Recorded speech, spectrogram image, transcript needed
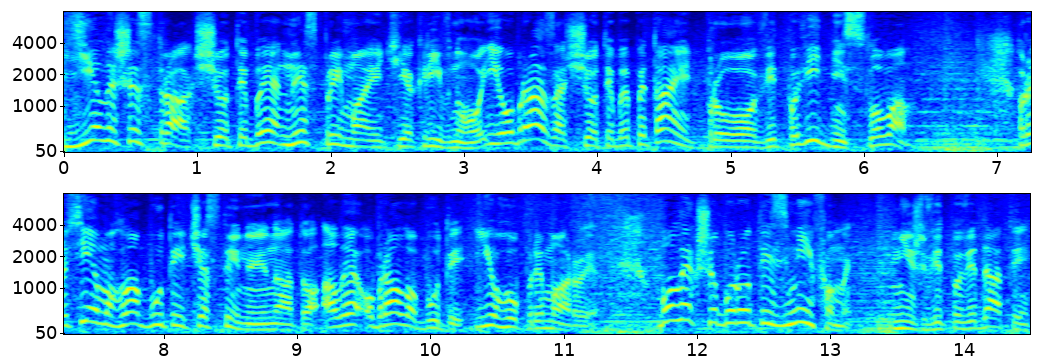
Є лише страх, що тебе не сприймають як рівного, і образа, що тебе питають про відповідність словам. Росія могла бути частиною НАТО, але обрала бути його примарою. Бо легше боротись з міфами, ніж відповідати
